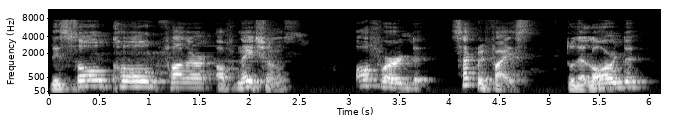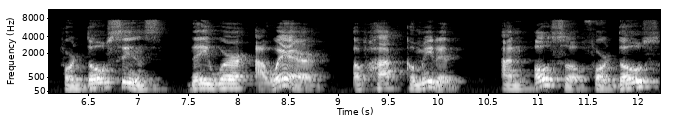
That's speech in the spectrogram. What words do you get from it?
the so-called father of nations, offered sacrifice to the Lord for those sins they were aware of had committed, and also for those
